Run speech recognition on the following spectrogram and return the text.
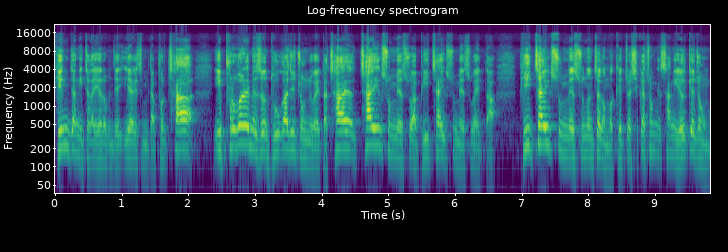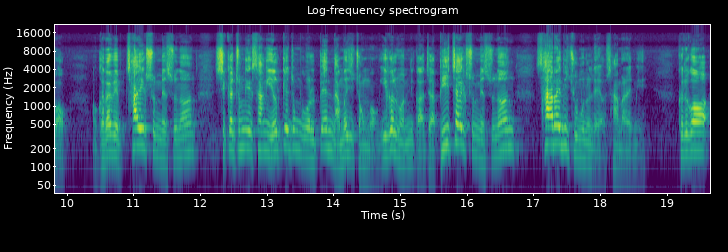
굉장히 제가 여러분 이제 이야기했습니다. 차, 이 프로그램에서는 두 가지 종류가 있다. 차, 차익 순매수와 비차익 순매수가 있다. 비차익 순매수는 제가 먹겠죠. 시가총액 상위 10개 종목. 어, 그 다음에 차익 순매수는 시가총액 상위 10개 종목을 뺀 나머지 종목. 이걸 뭡니까? 자, 비차익 순매수는 사람이 주문을 내요. 사람이. 그리고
